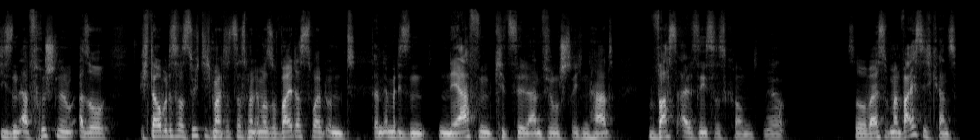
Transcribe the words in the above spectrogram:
diesen erfrischenden, also ich glaube, das, was süchtig macht, ist, dass man immer so weiter swiped und dann immer diesen Nervenkitzel in Anführungsstrichen hat, was als nächstes kommt. Ja. So, weißt du, man weiß nicht ganz,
